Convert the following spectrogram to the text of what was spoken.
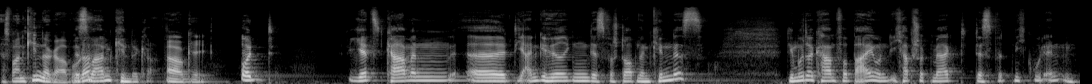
Das war ein Kindergrab, oder? Das war ein Kindergrab. ah, okay. Und jetzt kamen äh, die Angehörigen des verstorbenen Kindes. Die Mutter kam vorbei und ich habe schon gemerkt, das wird nicht gut enden.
